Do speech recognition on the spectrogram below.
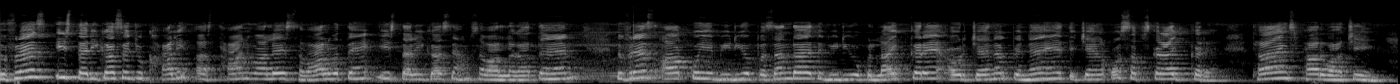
तो फ्रेंड्स इस तरीक़ा से जो खाली स्थान वाले सवाल होते हैं, इस तरीक़ा से हम सवाल लगाते हैं। तो फ्रेंड्स आपको ये वीडियो पसंद आए तो वीडियो को लाइक करें और चैनल पे नए हैं तो चैनल को सब्सक्राइब करें। थैंक्स फॉर वाचिंग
